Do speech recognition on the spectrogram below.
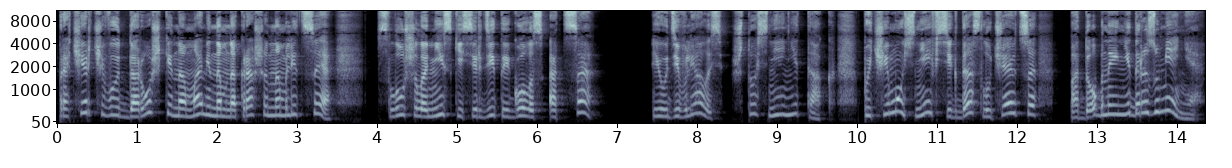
прочерчивают дорожки на мамином накрашенном лице, слушала низкий сердитый голос отца и удивлялась, что с ней не так, почему с ней всегда случаются подобные недоразумения.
